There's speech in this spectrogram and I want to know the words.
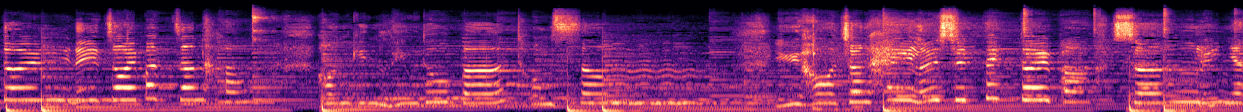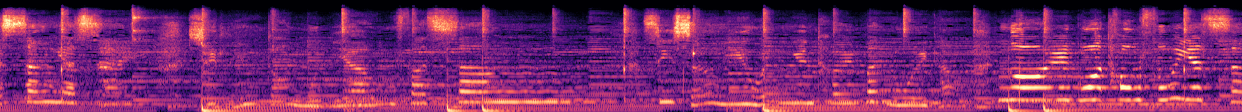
对你再不震撼，看见了都不痛心。如何像戏里说的对白，相恋一生一世，说了当没有发生。思想已永远退不回头，爱过痛苦一生，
